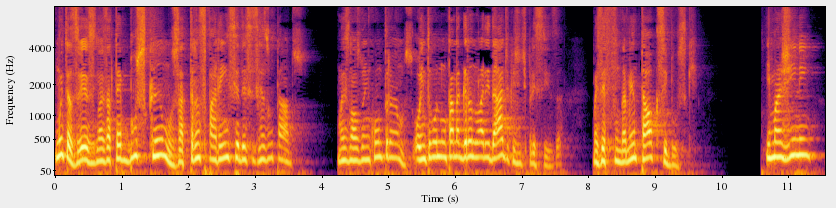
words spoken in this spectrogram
Muitas vezes nós até buscamos a transparência desses resultados, mas nós não encontramos, ou então não está na granularidade que a gente precisa. Mas é fundamental que se busque. Imaginem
